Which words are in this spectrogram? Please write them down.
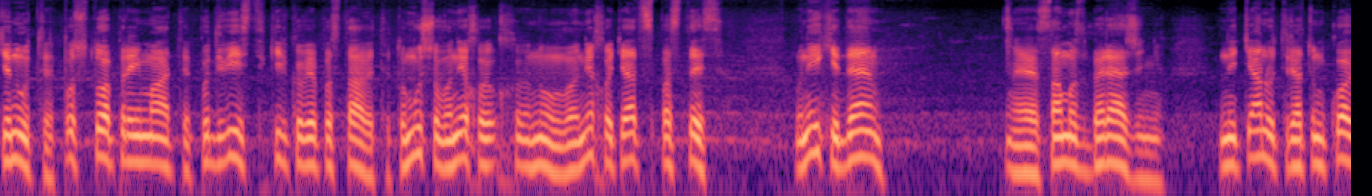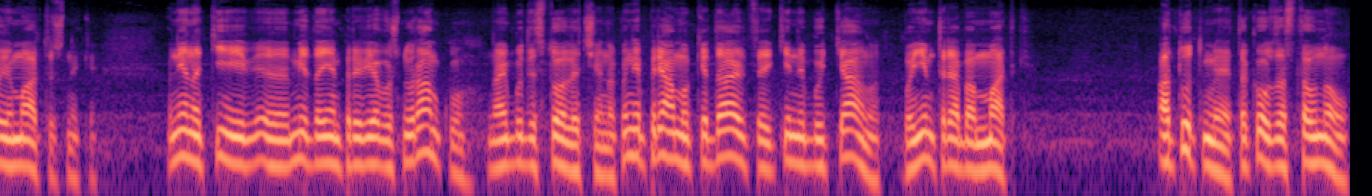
тягнути по 100 приймати, по 200, кілько ви поставите, тому що вони, ну, вони хочуть спастися. У них йде е, самозбереження. Вони тягнуть рятункові маточники. Вони на ті, е, ми даємо прив'явочну рамку, най буде 100 личинок. Вони прямо кидаються, які-небудь тягнуть, бо їм треба матки. А тут ми такого заставнув.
